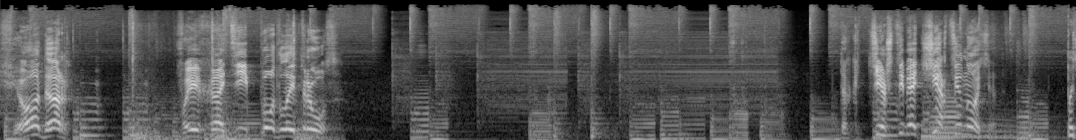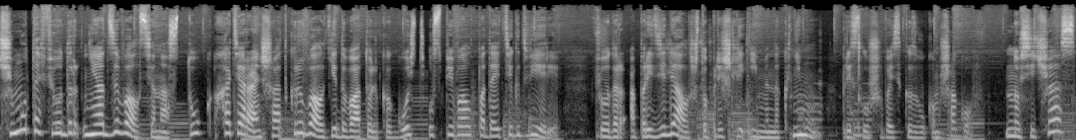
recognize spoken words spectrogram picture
Федор! Выходи, подлый трус! Да где ж тебя черти носят? Почему-то Федор не отзывался на стук, хотя раньше открывал, едва только гость успевал подойти к двери. Федор определял, что пришли именно к нему, прислушиваясь к звукам шагов. Но сейчас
